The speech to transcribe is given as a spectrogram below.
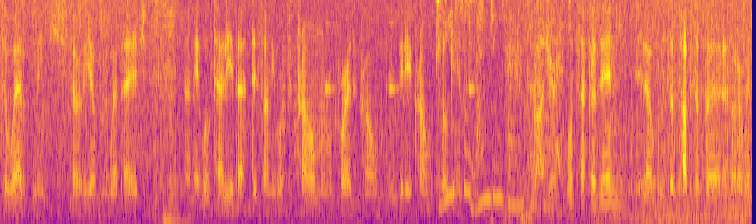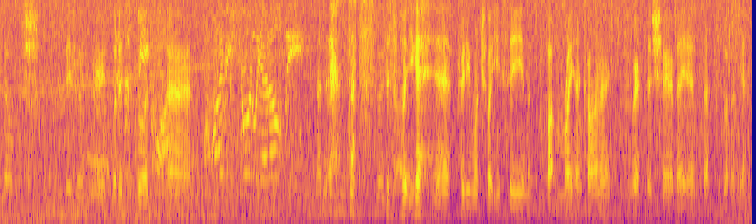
it's a web link, so you open the web page, and it will tell you that this only works with Chrome and requires a Chrome NVIDIA Chrome plugin. Roger. Once that goes in, it opens up, pops up a, another window, which is a bit weird, but it's good. Uh, Arriving shortly at LZ. and, and that's this is what you get. Uh, pretty much what you see in the bottom right hand corner, where it says share beta. That's what I'm getting.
